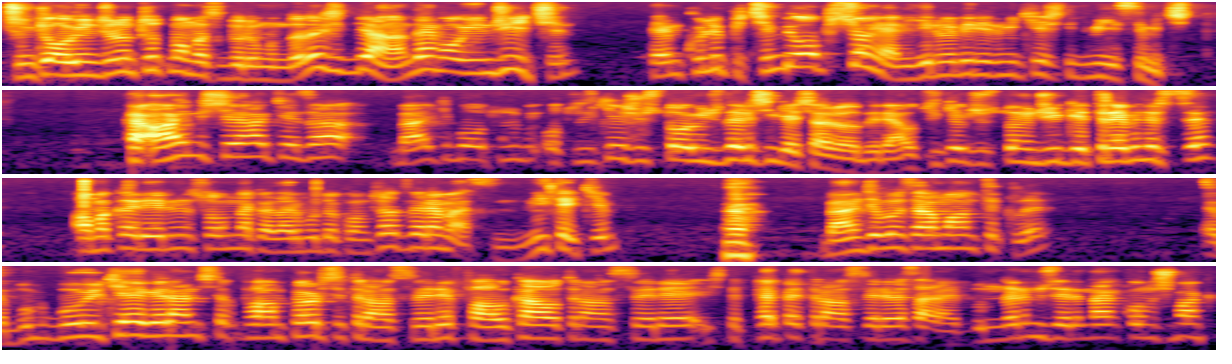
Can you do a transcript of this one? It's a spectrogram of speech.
Çünkü oyuncunun tutmaması durumunda da ciddi anlamda hem oyuncu için hem kulüp için bir opsiyon yani 21-22 yaşındaki bir isim için. Ha, aynı şey hakeza belki bu 30, 32 yaş üstü oyuncular için geçerli olabilir. Yani 32 yaş üstü oyuncuyu getirebilirsin ama kariyerinin sonuna kadar burada kontrat veremezsin. Nitekim Heh. bence bu mesela mantıklı. E, bu, bu ülkeye gelen işte Van Persie transferi, Falcao transferi, işte Pepe transferi vesaire bunların üzerinden konuşmak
